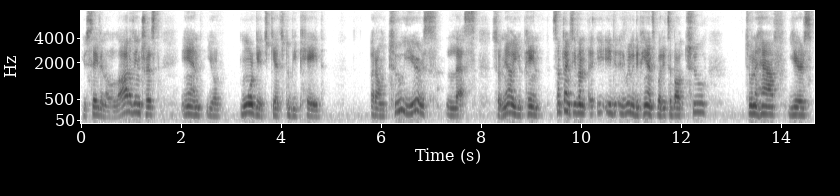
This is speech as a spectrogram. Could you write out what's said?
You're saving a lot of interest and your mortgage gets to be paid around two years less. So now you're paying sometimes even it, it really depends but it's about two two and a half years.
